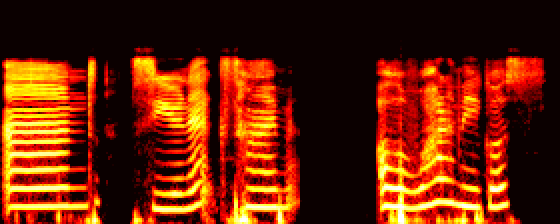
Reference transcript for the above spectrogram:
And see you next time. Au revoir amigos.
